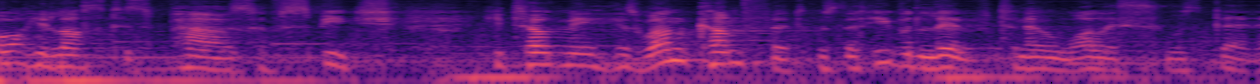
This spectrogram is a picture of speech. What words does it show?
Before he lost his powers of speech, he told me his one comfort was that he would live to know Wallace was dead.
